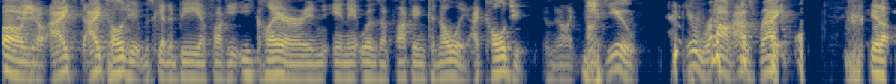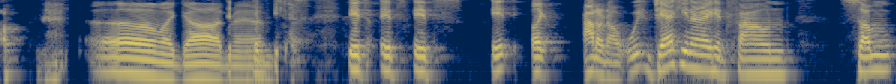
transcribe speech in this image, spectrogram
oh, you know, I I told you it was going to be a fucking eclair, and and it was a fucking cannoli. I told you, and they're like, fuck you, you're wrong. I was right, you know. oh my god, man. But yes, it's it's it's it like I don't know. We, Jackie and I had found some.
